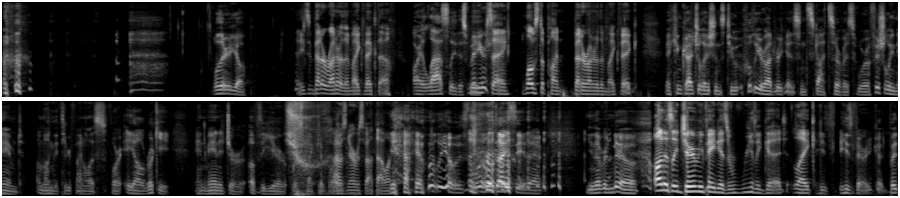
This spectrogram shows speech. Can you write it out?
Well, there you go. He's a better runner than Mike Vick, though. All right. Lastly, this Then you're saying loves to punt, better runner than Mike Vick. and congratulations to Julio Rodriguez and Scott Servais, who were officially named among the three finalists for AL Rookie and Manager of the Year, respectively. I was nervous about that one. Yeah, Julio was a little dicey there. You never knew. Honestly, Jeremy Pena is really good. Like, He's he's very good, but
